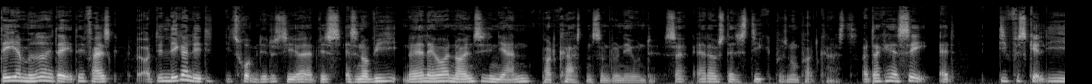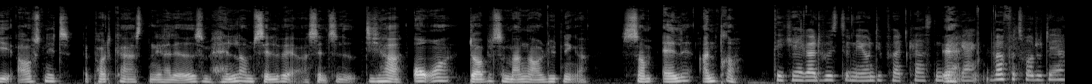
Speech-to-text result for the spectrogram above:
det, jeg møder i dag, det er faktisk, og det ligger lidt i, i tråd med det, du siger, at hvis, altså når, vi, når jeg laver Nøglen til din hjerne podcasten, som du nævnte, så er der jo statistik på sådan nogle podcasts. Og der kan jeg se, at de forskellige afsnit af podcasten, jeg har lavet, som handler om selvværd og selvtillid, de har over dobbelt så mange aflytninger som alle andre Det kan jeg godt huske, du nævnte i podcasten Ja. dengang. Hvorfor tror du det er?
